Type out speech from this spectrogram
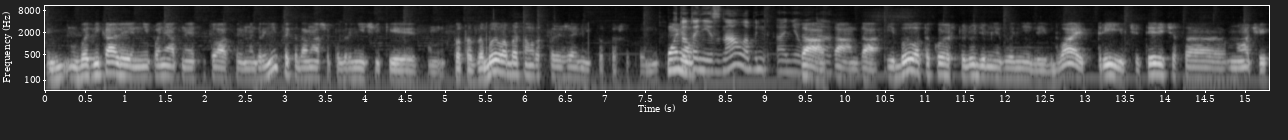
Возникали непонятные ситуации на границе, когда наши пограничники, там, кто-то забыл об этом распоряжении, кто-то что-то не понял. Кто-то не знал об, о нем. Да, да, да, да. И было такое, что люди мне звонили и в 2, и в 3, и в 4 часа ночи,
